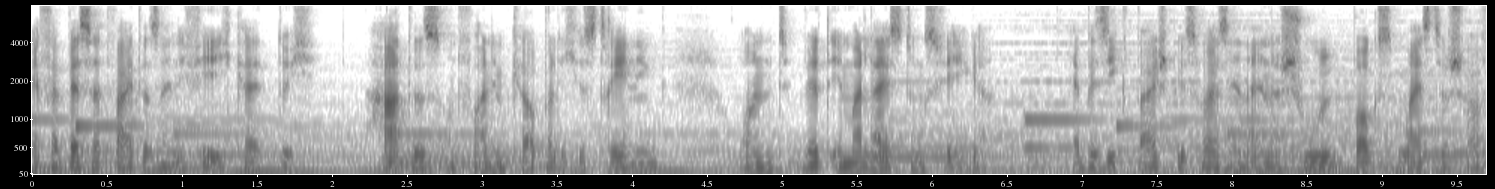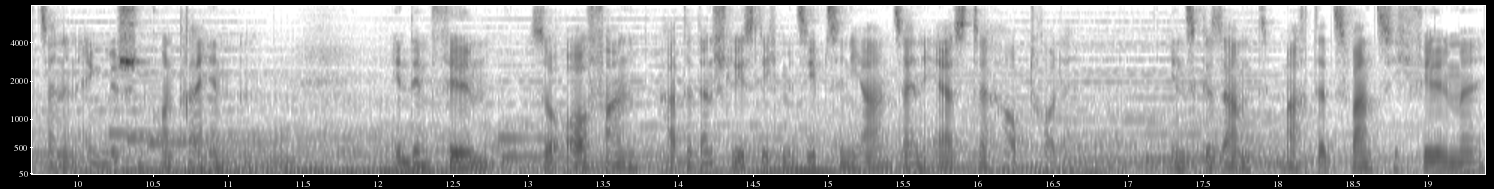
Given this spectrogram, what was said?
Er verbessert weiter seine Fähigkeit durch hartes und vor allem körperliches Training und wird immer leistungsfähiger. Er besiegt beispielsweise in einer Schulboxmeisterschaft seinen englischen Kontrahenten. In dem Film The Orphan hat er dann schließlich mit 17 Jahren seine erste Hauptrolle. Insgesamt macht er 20 Filme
